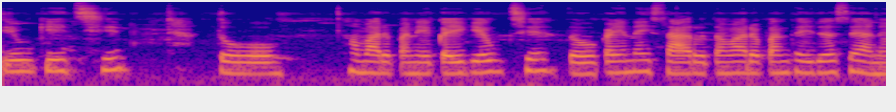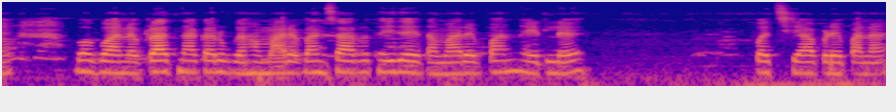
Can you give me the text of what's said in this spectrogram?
એવું કહે છે. તો અમારે પણ એ કંઈક એવું છે. તો કંઈ નહીં, સારું તમારે પણ થઈ જશે અને ભગવાનને પ્રાર્થના કરું કે અમારે પણ સારું થઈ જાય તમારે પણ, એટલે પછી આપણે પણ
